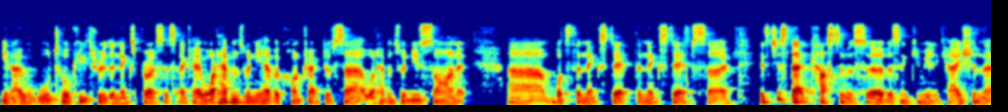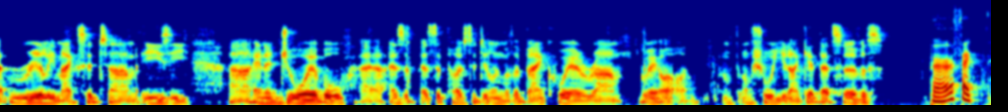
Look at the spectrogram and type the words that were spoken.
you know, we'll talk you through the next process. Okay, what happens when you have a contract of sale? What happens when you sign it? Um, what's the next step? The next steps. So it's just that customer service and communication that really makes it um, easy uh, and enjoyable uh, as as opposed to dealing with a bank where um, where oh, I'm, I'm sure you don't get that service. Perfect.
